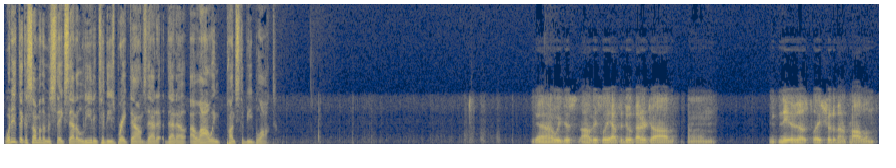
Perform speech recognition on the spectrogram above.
What do you think of some of the mistakes that are leading to these breakdowns that that are allowing punts to be blocked? Yeah, we just obviously have to do a better job. Um, neither of those plays should have been a problem,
